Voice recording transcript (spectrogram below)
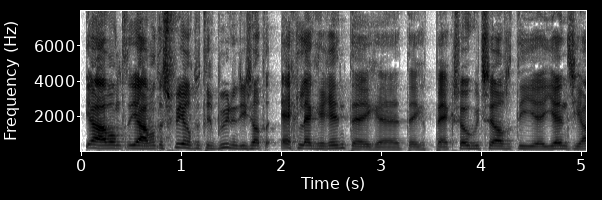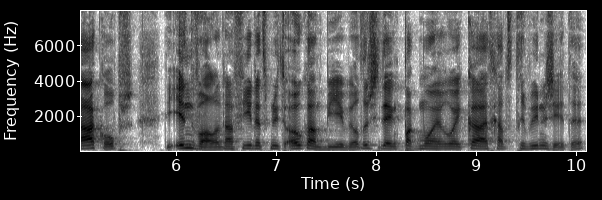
Ja want, ja, want de sfeer op de tribune die zat er echt lekker in tegen, tegen PEC. Zo goed zelfs dat die uh, Jens Jacobs, die invallen, na 34 minuten ook aan het bier wil. Dus die denkt, pak mooi een rode kaart, gaat op de tribune zitten.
